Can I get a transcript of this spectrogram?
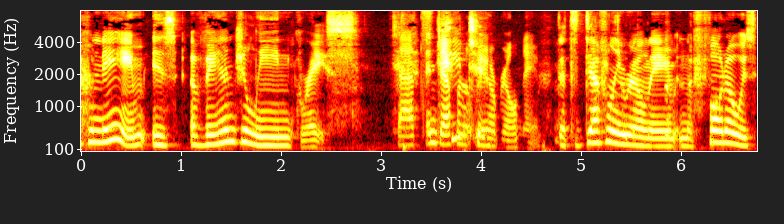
her name is Evangeline Grace. That's And definitely too. a real name. That's definitely a real name. And the photo is,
